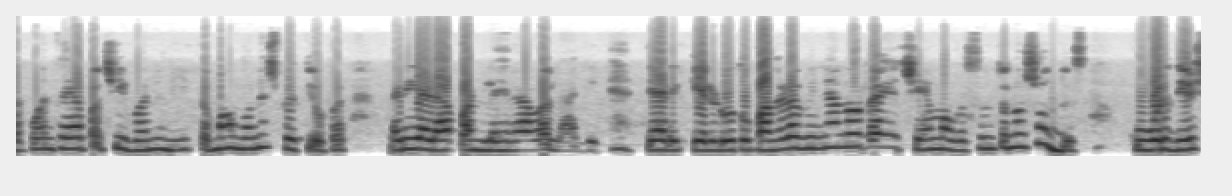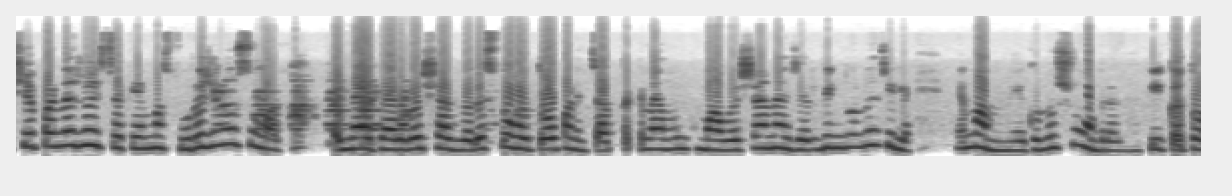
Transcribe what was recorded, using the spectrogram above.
આગમન થયા પછી વનની તમામ વનસ્પતિઓ પર હરિયાળા પણ લહેરાવા લાગે. ત્યારે કેરડો તો પાંદડા વિનાનો રહે છે. એમાં વસંતનો શું દોષ કુંવર દિવસે પણ ન જોઈ શકે, એમાં સૂરજનો શું હક અનાધાર વરસાદ વરસતો હોય તો પણ ચાતકના મુખમાં વર્ષાના જલબિંદુ નથી લે એમાં મેઘનું શું અપરાધ હકીકતો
